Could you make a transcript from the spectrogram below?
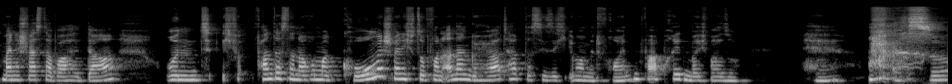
meine Schwester war halt da. Und ich fand das dann auch immer komisch, wenn ich so von anderen gehört habe, dass sie sich immer mit Freunden verabreden, weil ich war so, hä? Ach so.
